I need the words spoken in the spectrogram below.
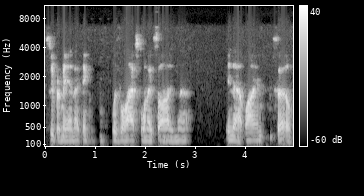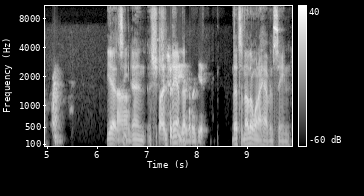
Superman I think was the last one I saw in the in that line. So, Yeah, see, Um, and Sh- so Shazam, that, get that's another one I haven't seen.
